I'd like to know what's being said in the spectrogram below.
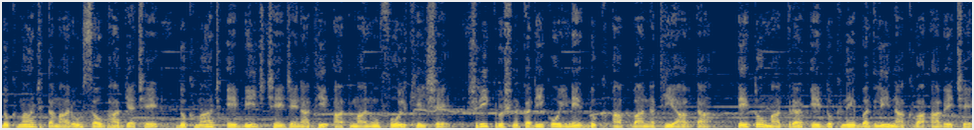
દુઃખમાં જ તમારું સૌભાગ્ય છે, દુઃખમાં જ એ બીજ છે જેનાથી આત્માનું ફૂલ ખીલશે. શ્રી કૃષ્ણ કદી કોઈને દુઃખ આપવા નથી આવતા. તે તો માત્ર એ દુઃખને બદલી નાખવા આવે છે.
